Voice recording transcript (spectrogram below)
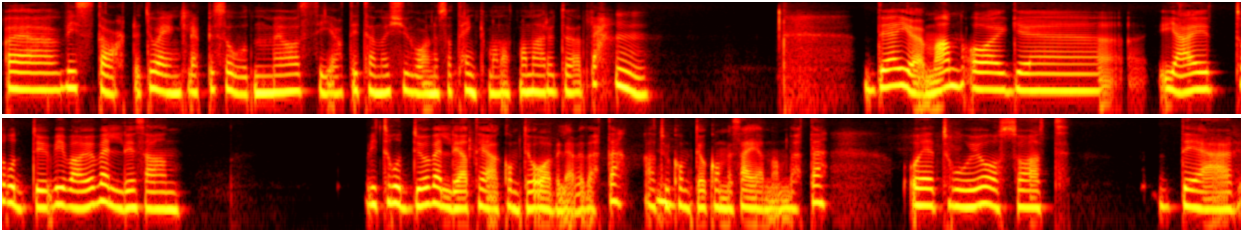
Vi startet jo egentlig episoden med å si at i 10- og 20-årene så tenker man at man er udødelig. Mm. Det gjør man, og eh, jeg trodde Vi var jo veldig sånn Vi trodde jo veldig at Thea kom til å overleve dette, at hun mm. kom til å komme seg gjennom dette. Og jeg tror jo også at det er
